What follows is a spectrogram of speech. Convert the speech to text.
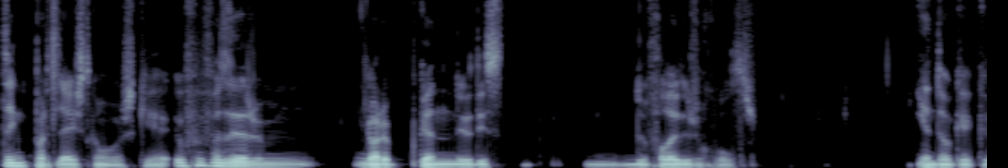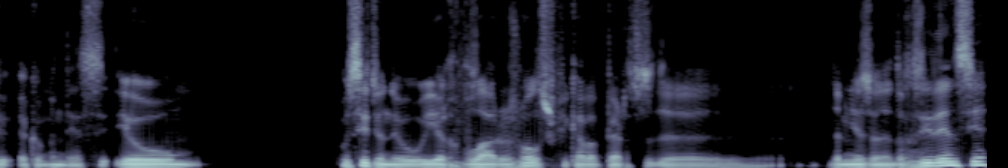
tenho que partilhar isto convosco. Que é, eu fui fazer, hum, agora pegando, eu disse de, falei dos rolos. E então o que é que, é que acontece? Eu, o sítio onde eu ia revelar os rolos ficava perto de, da minha zona de residência,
